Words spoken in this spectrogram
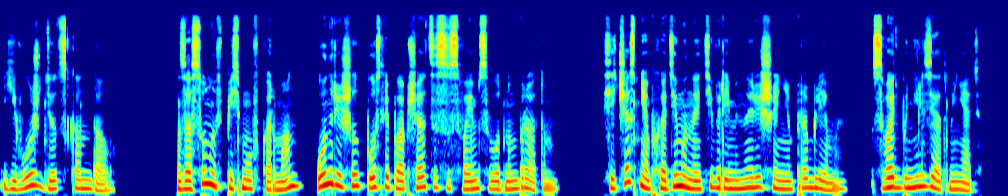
Его ждет скандал. Засунув письмо в карман, он решил после пообщаться со своим сводным братом. Сейчас необходимо найти временное решение проблемы. Свадьбу нельзя отменять.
